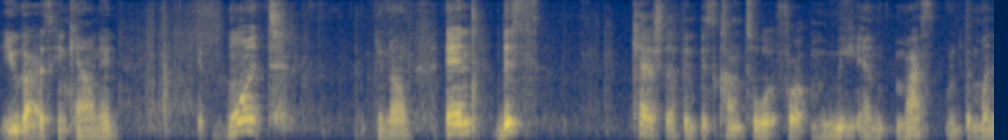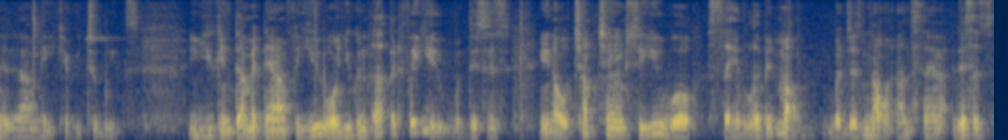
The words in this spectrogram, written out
You guys can count it if you want, you know. And this cash stuffing is contoured for me and my the money that I make every two weeks you can dumb it down for you or you can up it for you. If this is, you know, chump change to you, will save a little bit more. But just know and understand, this is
